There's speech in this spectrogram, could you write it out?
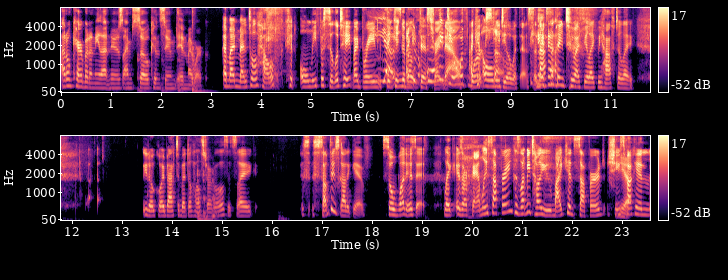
I don't care about any of that news. I'm so consumed in my work. And my mental health can only facilitate my brain Yes, thinking about this right now. I can only stuff. deal with this. And that's Yeah. the thing too. I feel like we have to like you know, going back to mental health struggles, it's like something's got to give. So what is it? Like is our family suffering? Cuz let me tell you, my kid suffered. She's Yeah. fucking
